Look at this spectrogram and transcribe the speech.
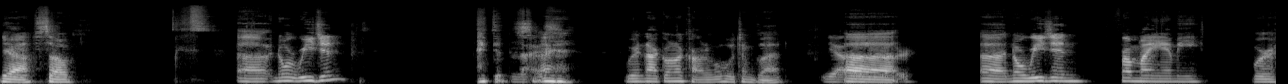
Yeah. So, uh, Norwegian. I did this. Nice. We're not going on Carnival, which I'm glad. Yeah. Uh, uh, Norwegian from Miami. We're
